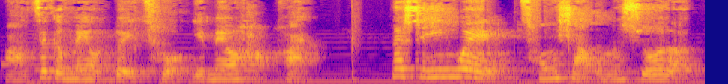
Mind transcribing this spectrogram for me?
啊，这个没有对错，也没有好坏。那是因为从小我们说了，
